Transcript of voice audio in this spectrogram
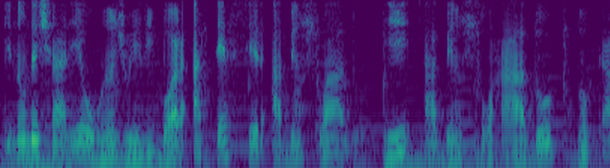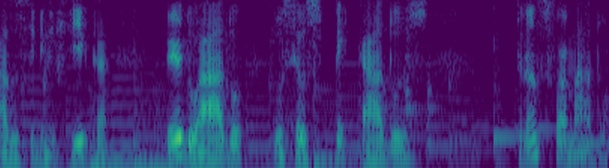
que não deixaria o anjo ir embora até ser abençoado. E abençoado, no caso, significa perdoado dos seus pecados, transformado.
